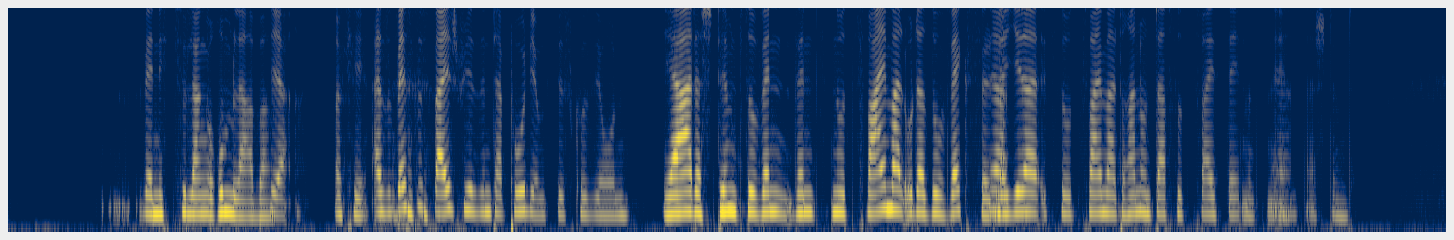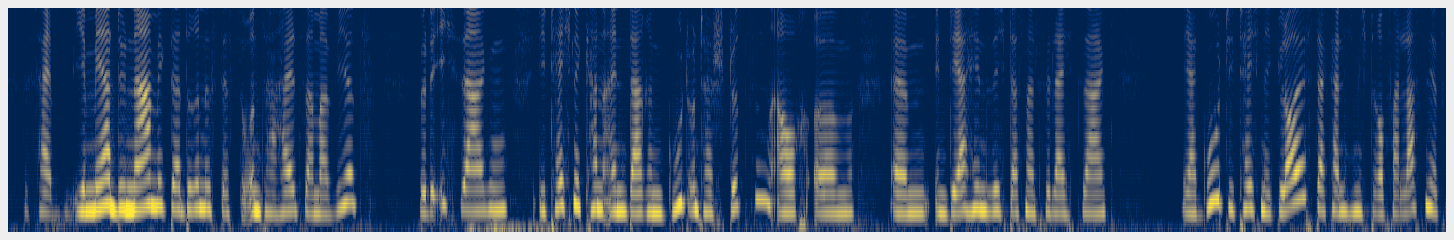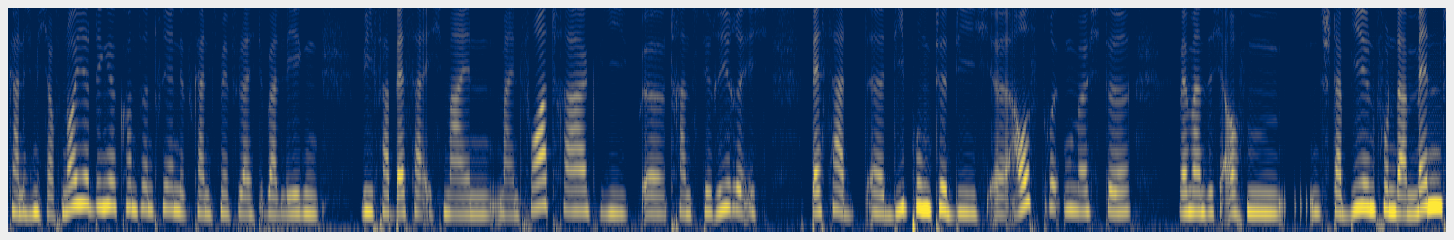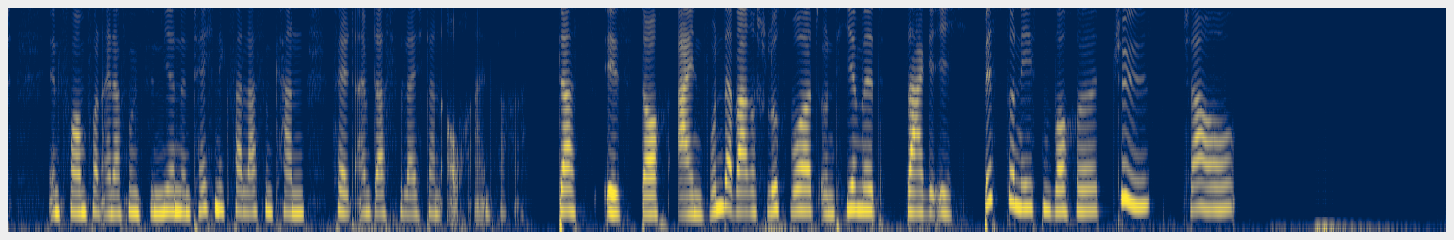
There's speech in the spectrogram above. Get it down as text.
Wenn ich zu lange rumlaber. Ja. Okay. Also bestes Beispiel sind da Podiumsdiskussionen. Ja, das stimmt. So, wenn es nur zweimal oder so wechselt. Ja. Ne? Jeder ist so zweimal dran und darf so zwei Statements. Nee, ja. das stimmt. Deshalb, je mehr Dynamik da drin ist, desto unterhaltsamer wird's würde ich sagen, die Technik kann einen darin gut unterstützen, auch ähm, ähm, in der Hinsicht, dass man vielleicht sagt, ja gut, die Technik läuft, da kann ich mich drauf verlassen, jetzt kann ich mich auf neue Dinge konzentrieren, jetzt kann ich mir vielleicht überlegen, wie verbessere ich meinen mein Vortrag, wie äh, transferiere ich besser äh, die Punkte, die ich äh, ausdrücken möchte. Wenn man sich auf ein stabilen Fundament in Form von einer funktionierenden Technik verlassen kann, fällt einem das vielleicht dann auch einfacher. Das ist doch ein wunderbares Schlusswort und hiermit sage ich bis zur nächsten Woche. Tschüss. Ciao.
